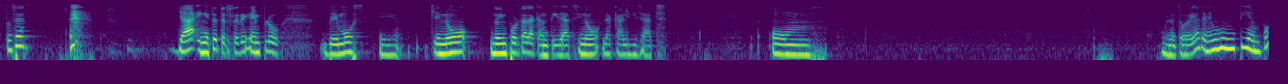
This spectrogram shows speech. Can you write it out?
Entonces, ya en este tercer ejemplo vemos eh, que no, no importa la cantidad, sino la calidad. Um, Bueno, todavía tenemos un tiempo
